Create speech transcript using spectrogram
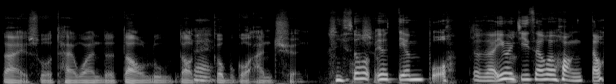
待说台湾的道路到底够不够安全。你说又颠簸，对不对？因为机车会晃动，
